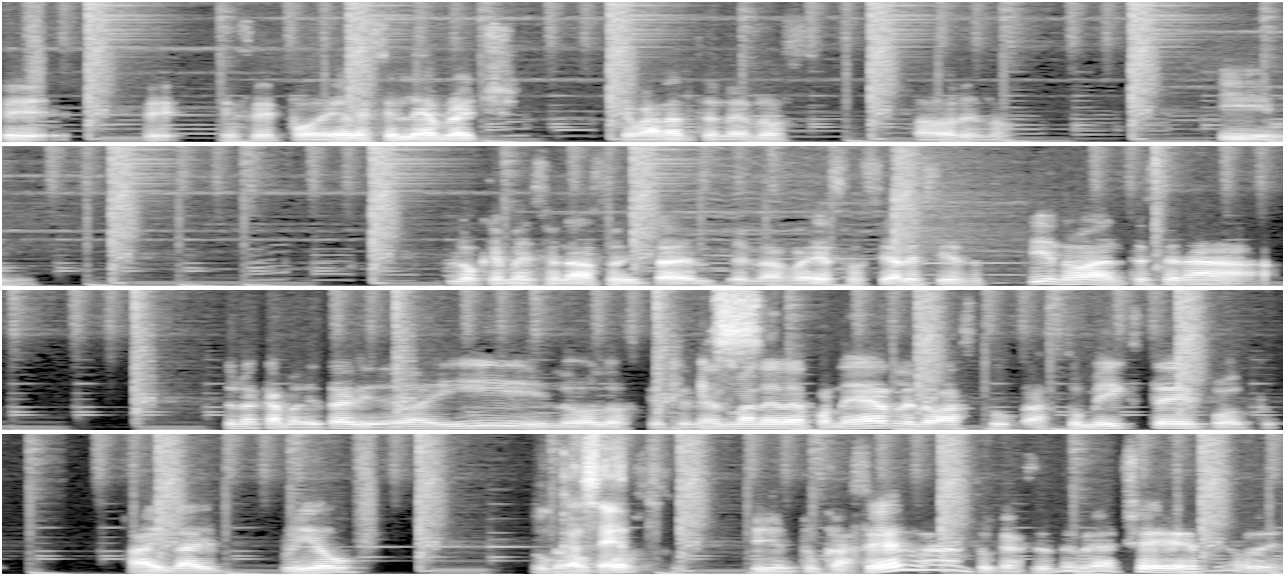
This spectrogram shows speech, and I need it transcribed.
ese poder, ese leverage que van a tener los jugadores, ¿no? Y lo que mencionabas ahorita de, las redes sociales y eso, sí, ¿no? Antes era una camarita de video ahí y luego los que tenían manera de ponerle, luego haz tu, haz tu mixtape o tu highlight Real. Tu cassette. Pues, y en tu cassette, en tu cassette de VHS o de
